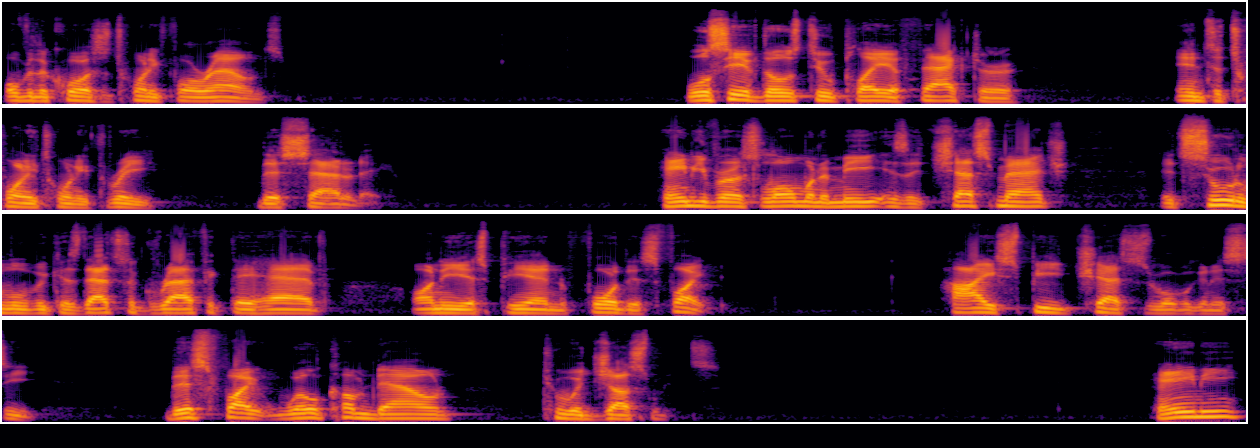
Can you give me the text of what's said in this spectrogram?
over the course of 24 rounds. We'll see if those two play a factor into 2023 this Saturday. Haney versus Loma to me is a chess match. It's suitable because that's the graphic they have on ESPN for this fight. High speed chess is what we're going to see. This fight will come down to adjustments. Haney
